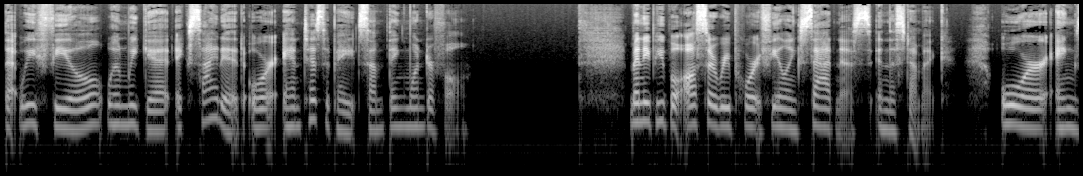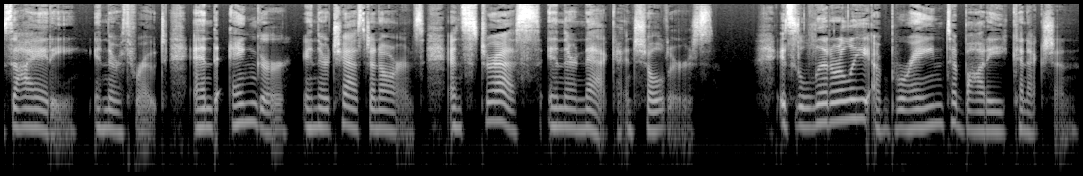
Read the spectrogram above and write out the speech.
that we feel when we get excited or anticipate something wonderful. Many people also report feeling sadness in the stomach, or anxiety in their throat, and anger in their chest and arms, and stress in their neck and shoulders. It's literally a brain to body connection.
